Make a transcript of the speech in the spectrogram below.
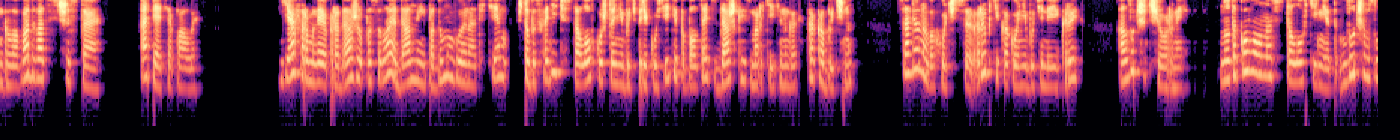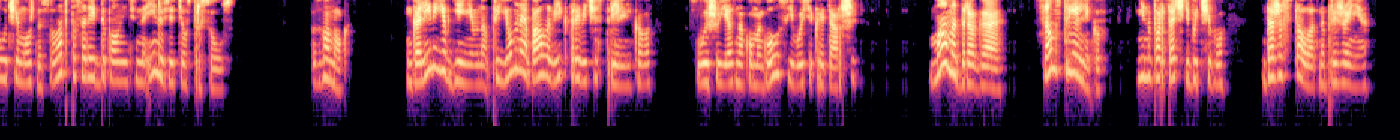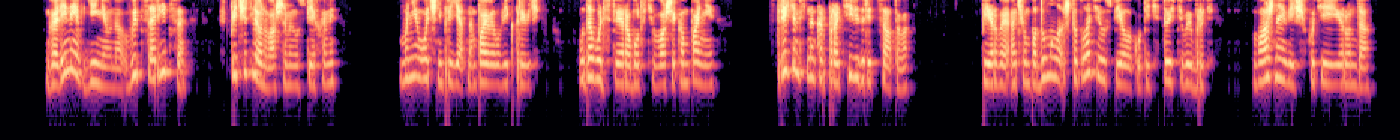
Глава 26. Опять опалы. Я оформляю продажу, посылаю данные и подумываю над тем, чтобы сходить в столовку что-нибудь перекусить и поболтать с Дашкой из маркетинга, как обычно. Соленого хочется, рыбки какой-нибудь или икры, а лучше черный. Но такого у нас в столовке нет, в лучшем случае можно салат посолить дополнительно или взять острый соус. Звонок. Галина Евгеньевна, приемная Павла Викторовича Стрельникова. Слышу я знакомый голос его секретарши. «Мама дорогая! Сам Стрельников! Не напортачить бы чего!» Даже встала от напряжения. «Галина Евгеньевна, вы царица! Впечатлен вашими успехами!» «Мне очень приятно, Павел Викторович. Удовольствие работать в вашей компании. Встретимся на корпоративе 30-го». Первое, о чем подумала, что платье успела купить, то есть выбрать. Важная вещь, хоть и ерунда.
